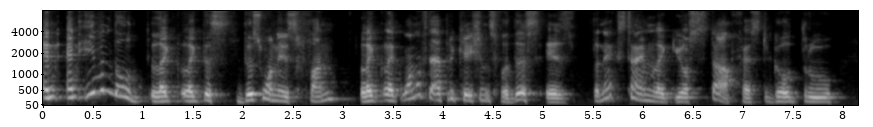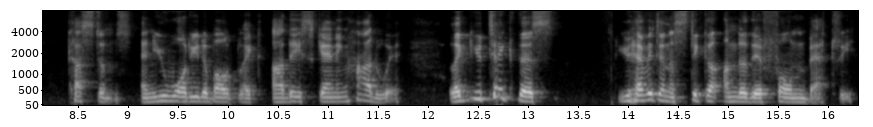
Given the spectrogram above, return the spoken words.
and and even though like like this this one is fun, like like one of the applications for this is the next time like your staff has to go through customs and you worried about like are they scanning hardware like you take this you have it in a sticker under their phone battery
